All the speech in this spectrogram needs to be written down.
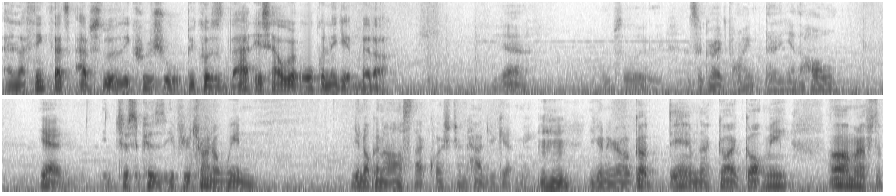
and I think that's absolutely crucial because that is how we're all going to get better. Yeah, absolutely. That's a great point. The, yeah, the whole, yeah, just because if you're trying to win, you're not going to ask that question. How'd you get me? Mhm. You're going to go, oh, God damn, that guy got me. Oh, I'm going to have to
